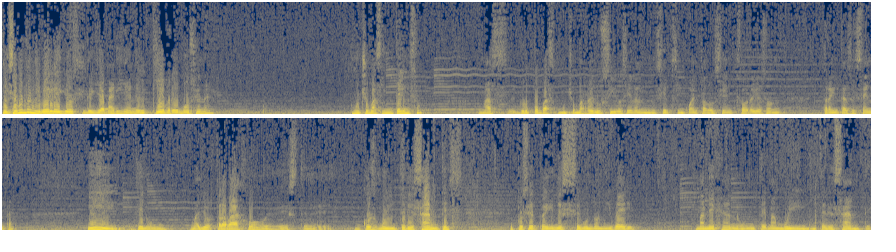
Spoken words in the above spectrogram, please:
El segundo nivel ellos le llamarían el quiebre emocional, mucho más intenso, más grupo más, mucho más reducido, si eran 150, 200, ahora ya son 30, 60, y tiene un mayor trabajo, este, cosas muy interesantes. Y por cierto, ahí en ese segundo nivel manejan un tema muy interesante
